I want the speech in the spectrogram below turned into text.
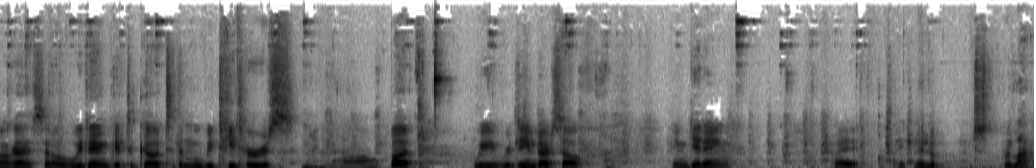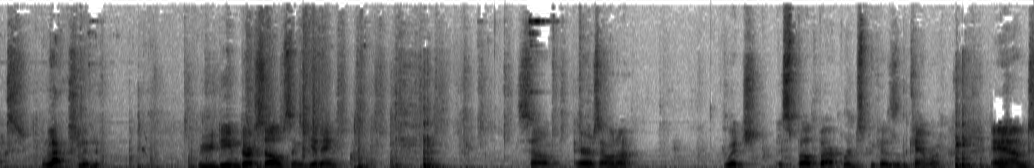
okay, so we didn't get to go to the movie theaters, I know. but we redeemed ourselves in getting. Wait, wait, Lulu, just relax, relax, Lulu. We redeemed ourselves in getting some Arizona, which is spelled backwards because of the camera, and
